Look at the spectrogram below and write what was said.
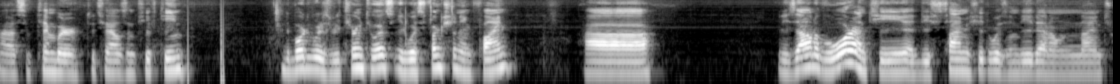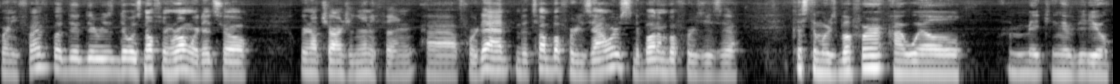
uh, September 2015. The board was returned to us. It was functioning fine. Uh, it is out of warranty at this time if it was indeed on 925, but there, there, is, there was nothing wrong with it, so we're not charging anything uh, for that. The top buffer is ours, the bottom buffer is a customer's buffer. I will, I'm making a video.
